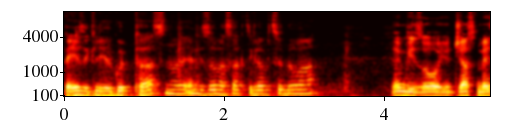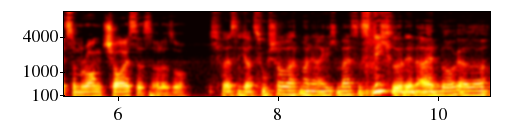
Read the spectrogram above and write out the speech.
basically a good person oder irgendwie sowas, sagt sie, glaube ich, zu Noah. Irgendwie so, you just made some wrong choices oder so. Ich weiß nicht, als Zuschauer hat man ja eigentlich meistens nicht so den Eindruck, also.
